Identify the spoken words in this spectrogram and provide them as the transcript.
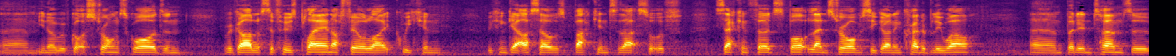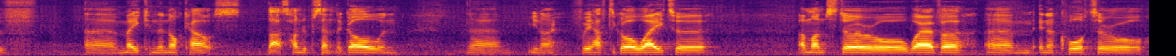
Um, you know, we've got a strong squad, and regardless of who's playing, I feel like we can we can get ourselves back into that sort of second, third spot. Leinster obviously going incredibly well, um, but in terms of uh, making the knockouts, that's 100% the goal. And um, you know, if we have to go away to a Munster or wherever um, in a quarter or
